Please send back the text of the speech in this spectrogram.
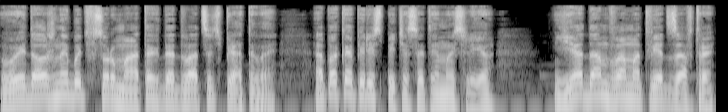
вы должны быть в Сурматах до 25-го, а пока переспите с этой мыслью». «Я дам вам ответ завтра»,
